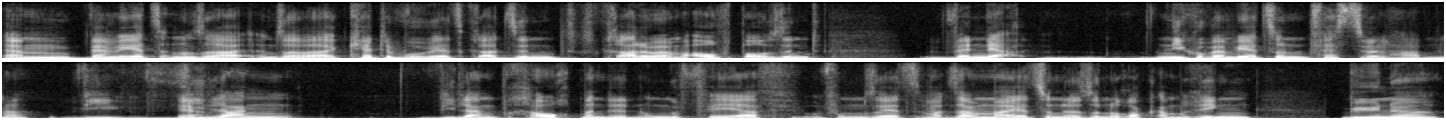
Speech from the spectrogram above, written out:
Ähm, wenn wir jetzt in unserer, in unserer Kette, wo wir jetzt gerade sind, gerade beim Aufbau sind, wenn der, Nico, wenn wir jetzt so ein Festival haben, ne? Wie, wie ja. lang wie lange braucht man denn ungefähr, um so jetzt, sagen wir mal jetzt so eine, so eine Rock am Ring Bühne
